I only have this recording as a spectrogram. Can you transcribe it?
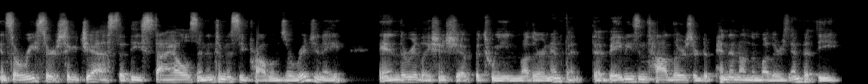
And so research suggests that these styles and intimacy problems originate in the relationship between mother and infant, that babies and toddlers are dependent on the mother's empathy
